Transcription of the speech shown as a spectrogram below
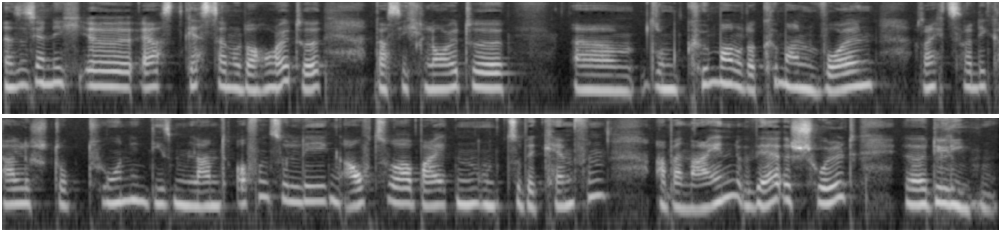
Es ist ja nicht äh, erst gestern oder heute, dass sich Leute ähm, darum kümmern oder kümmern wollen, rechtsradikale Strukturen in diesem Land offenzulegen, aufzuarbeiten und zu bekämpfen. Aber nein, wer ist schuld? Äh, die Linken.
